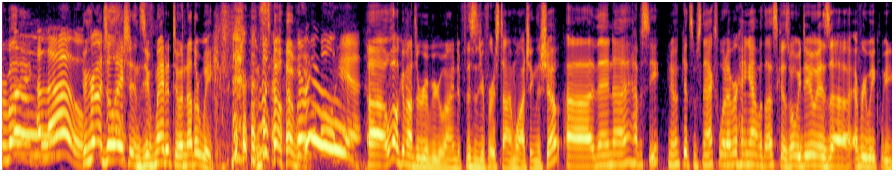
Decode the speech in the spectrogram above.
Everybody! Hello. Congratulations, you've made it to another week. and so have we. We're all here. Uh, welcome out to RWBY Rewind. If this is your first time watching the show, uh, then uh, have a seat, you know, get some snacks, whatever, hang out with us, because what we do is uh, every week we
